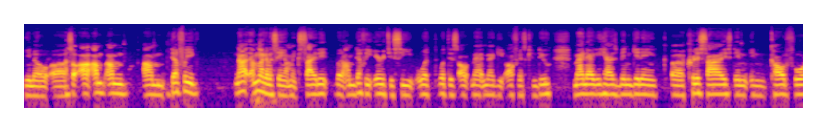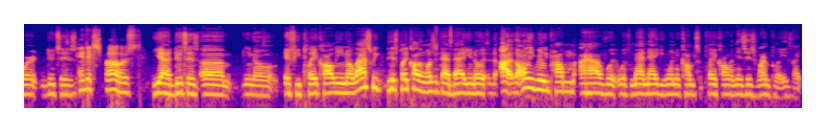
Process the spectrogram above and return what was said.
You know, uh, so I, I'm I'm I'm definitely not I'm not gonna say I'm excited, but I'm definitely eager to see what what this Matt Nagy offense can do. Matt Nagy has been getting uh, criticized and, and, called for due to his and exposed. Yeah, due to his um you know if he play calling. You know, last week his play calling wasn't that bad. You know, I, the only really problem I have with with Matt Nagy when it comes to play calling is his run plays. Like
